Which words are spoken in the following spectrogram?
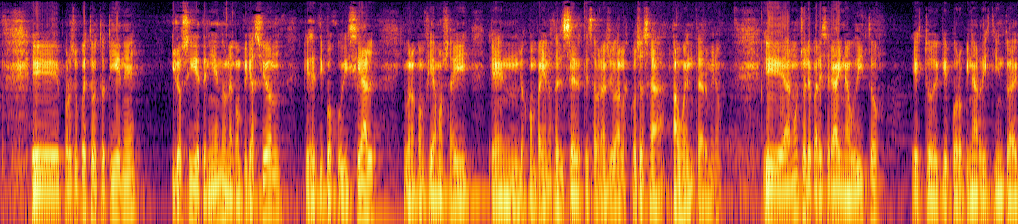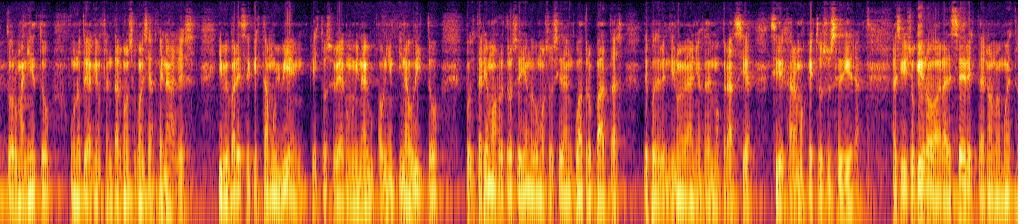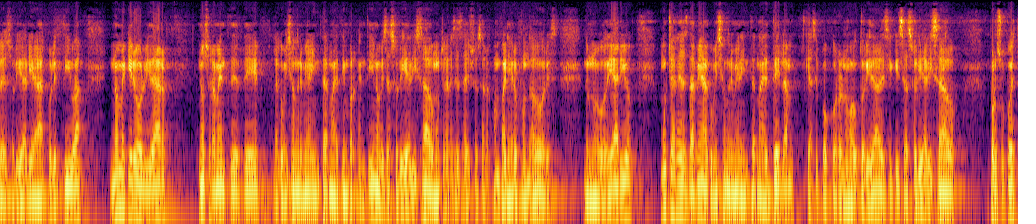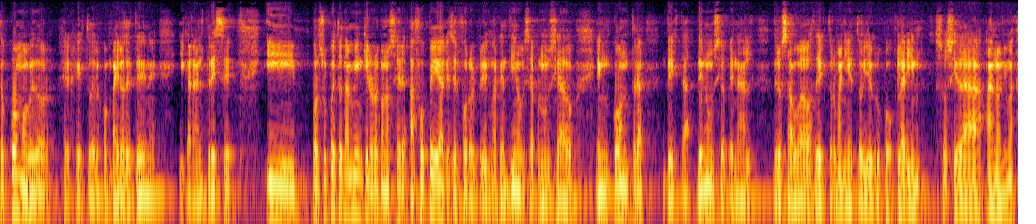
Eh, por supuesto, esto tiene y lo sigue teniendo una complicación que es de tipo judicial y bueno, confiamos ahí en los compañeros del CED que sabrán llevar las cosas a, buen término. Eh, a muchos le parecerá inaudito esto de que por opinar distinto a Héctor Mañeto uno tenga que enfrentar consecuencias penales. Y me parece que está muy bien que esto se vea como inaudito, porque estaríamos retrocediendo como sociedad en cuatro patas después de 29 años de democracia si dejáramos que esto sucediera. Así que yo quiero agradecer esta enorme muestra de solidaridad colectiva. No me quiero olvidar no solamente de la Comisión Gremial Interna de Tiempo Argentino, que se ha solidarizado, muchas gracias a ellos, a los compañeros fundadores de un nuevo diario, muchas gracias también a la Comisión Gremial Interna de TELAM, que hace poco renovó autoridades y que se ha solidarizado, por supuesto, conmovedor el gesto de los compañeros de TN y Canal 13, y por supuesto también quiero reconocer a FOPEA, que es el Foro del Periodismo Argentino, que se ha pronunciado en contra de esta denuncia penal de los abogados de Héctor Mañeto y el grupo Clarín, Sociedad Anónima.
